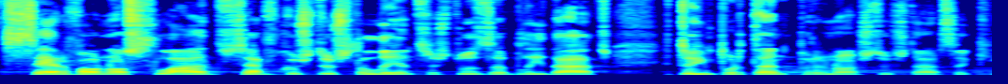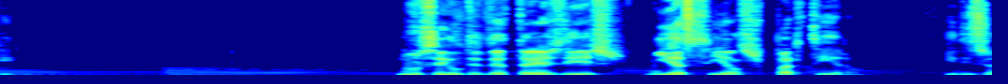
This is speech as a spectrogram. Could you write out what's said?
Serve ao nosso lado, serve com os teus talentos, as tuas habilidades. É tão importante para nós tu estares aqui. No versículo 33 diz: E assim eles partiram. E diz,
